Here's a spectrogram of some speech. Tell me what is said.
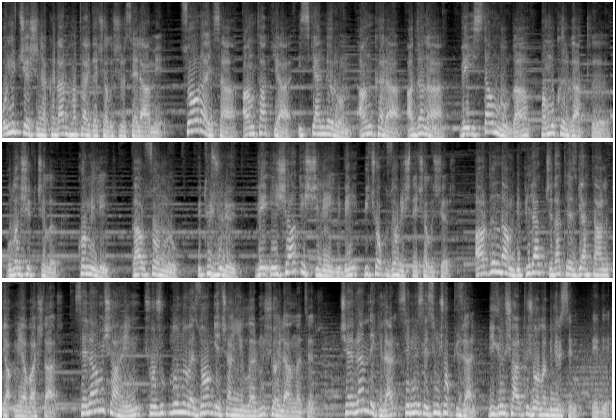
13 yaşına kadar Hatay'da çalışır Selami. Sonra ise Antakya, İskenderun, Ankara, Adana ve İstanbul'da pamuk ırgatlığı, bulaşıkçılık, komilik, garsonluk, ütücülük ve inşaat işçiliği gibi birçok zor işte çalışır. Ardından bir plakçıda tezgahtarlık yapmaya başlar. Selami Şahin çocukluğunu ve zor geçen yıllarını şöyle anlatır. Çevremdekiler senin sesin çok güzel, bir gün şarkıcı olabilirsin dedi.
